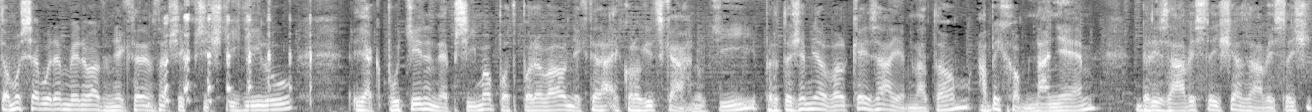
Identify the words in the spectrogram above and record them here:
tomu se budeme věnovat v některém z našich příštích dílů, jak Putin nepřímo podporoval některá ekologická hnutí, protože měl velký zájem na tom, abychom na něm byli závislejší a závislejší,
